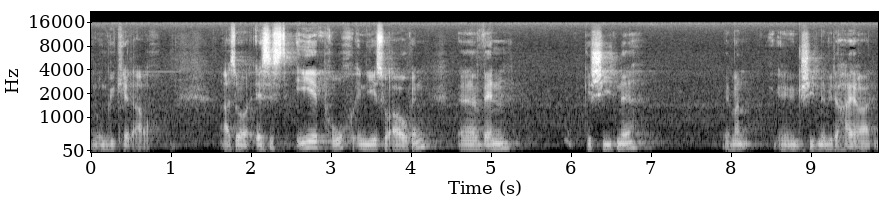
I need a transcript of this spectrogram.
Und umgekehrt auch. Also es ist Ehebruch in Jesu Augen, äh, wenn Geschiedene, wenn man äh, Geschiedene wieder heiraten.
